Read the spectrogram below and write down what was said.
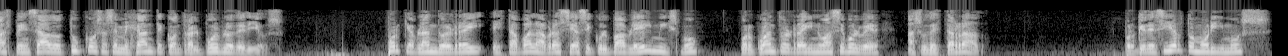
has pensado tú cosa semejante contra el pueblo de Dios. Porque hablando el rey, esta palabra se hace culpable él mismo, por cuanto el rey no hace volver a su desterrado. Porque de cierto morimos,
